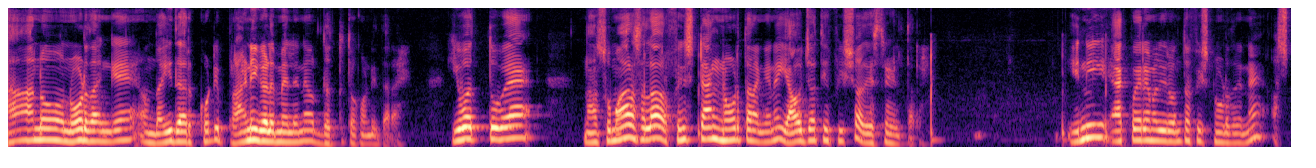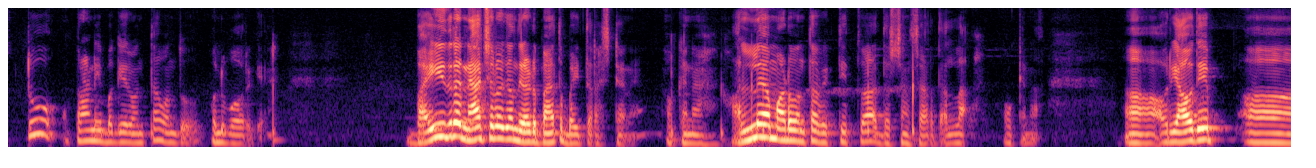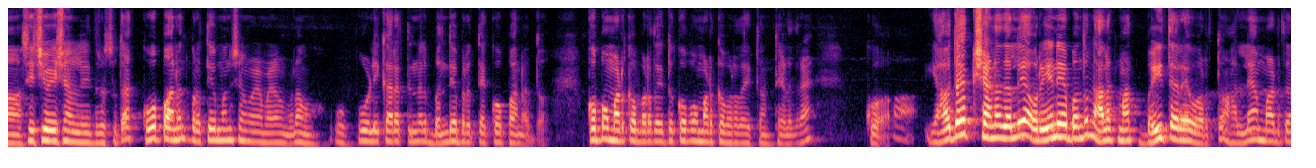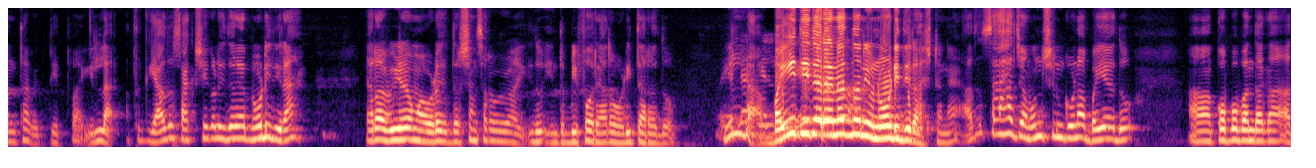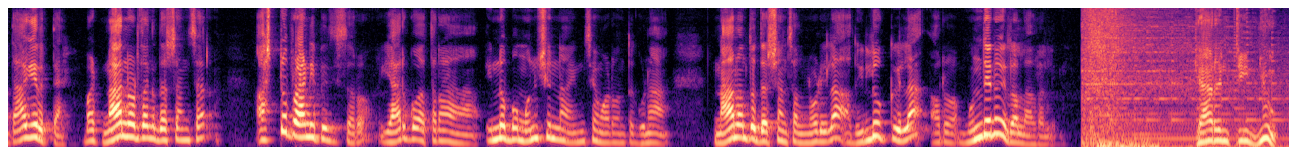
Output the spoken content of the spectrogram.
ನಾನು ನೋಡ್ದಂಗೆ ಒಂದು ಐದಾರು ಕೋಟಿ ಪ್ರಾಣಿಗಳ ಮೇಲೇ ಅವ್ರು ದತ್ತು ತಗೊಂಡಿದ್ದಾರೆ. ಇವತ್ತುವೆ ನಾನು ಸುಮಾರು ಸಲ ಅವ್ರು ಫಿಶ್ ಟ್ಯಾಂಕ್ ನೋಡ್ತಾರಂಗೆ ಯಾವ ಜಾತಿ ಫಿಶ್ ಅದು ಹೆಸರು ಹೇಳ್ತಾರೆ. ಎನಿ ಆಕ್ವೇರಿಯಮಲ್ಲಿ ಇರುವಂಥ ಫಿಶ್ ನೋಡಿದ್ರೇ ಅಷ್ಟು ಪ್ರಾಣಿ ಬಗ್ಗೆ ಇರುವಂಥ ಒಂದು ಒಲವು ಅವ್ರಿಗೆ. ಬೈದರೆ ನ್ಯಾಚುರಲ್ಗೆ ಒಂದು ಎರಡು ಮಾತು ಬೈತಾರೆ ಅಷ್ಟೇ ಓಕೆನಾ ಅಲ್ಲೇ ಮಾಡುವಂಥ ವ್ಯಕ್ತಿತ್ವ ದರ್ಶನ್ ಸರ್ದು ಅಲ್ಲ ಓಕೆನಾ ಅವ್ರು ಯಾವುದೇ ಸಿಚುವೇಶನಲ್ಲಿ ಸುತ ಕೋಪ ಅನ್ನೋದು ಪ್ರತಿ ಮನುಷ್ಯ ಮೇಡಮ್ ಮೇಡಮ್ ಉಪ್ಪು ಉಳಿಕಾರ ತಿನ್ನಲು ಬಂದೇ ಬರುತ್ತೆ ಕೋಪ ಅನ್ನೋದು. ಕೋಪ ಮಾಡ್ಕೊಬಾರ್ದಾಯ್ತು ಕೋಪ ಮಾಡ್ಕೊಬಾರ್ದಾಯ್ತು ಅಂತ ಹೇಳಿದ್ರೆ ಯಾವುದೇ ಕ್ಷಣದಲ್ಲಿ ಅವ್ರು ಏನೇ ಬಂದು ನಾಲ್ಕು ಮಾತು ಬೈತಾರೆ ಹೊರತು ಹಲ್ಲೆ ಮಾಡಿದಂಥ ವ್ಯಕ್ತಿತ್ವ ಇಲ್ಲ. ಅದಕ್ಕೆ ಯಾವುದೋ ಸಾಕ್ಷಿಗಳು ಇದ್ರೆ ನೋಡಿದ್ದೀರಾ ಯಾರೋ ವಿಡಿಯೋ ಮಾಡಿ ದರ್ಶನ್ ಸರ್ ಇದು ಇಂಥ ಬಿಫೋರ್ ಯಾರೋ ಹೊಡಿತಾ ಇರೋದು. ಇಲ್ಲ ಬೈದಿದ್ದಾರೆ ಅನ್ನೋದನ್ನ ನೀವು ನೋಡಿದ್ದೀರಾ ಅಷ್ಟೇ ಅದು ಸಹಜ ಮನುಷ್ಯನ ಗುಣ ಬೈಯೋದು ಕೋಪ ಬಂದಾಗ ಅದಾಗಿರುತ್ತೆ. ಬಟ್ ನಾನು ನೋಡಿದಾಗ ದರ್ಶನ್ ಸರ್ ಅಷ್ಟು ಪ್ರಾಣಿ ಪ್ರೀತಿಸೋರು ಯಾರಿಗೂ ಆ ಥರ ಇನ್ನೊಬ್ಬ ಮನುಷ್ಯನ ಹಿಂಸೆ ಮಾಡುವಂಥ ಗುಣ ನಾನಂತೂ ದರ್ಶನ್ ಸರ್ ನೋಡಿಲ್ಲ. ಅದು ಇಲ್ಲಕ್ಕೂ ಇಲ್ಲ ಅವರು ಮುಂದೆನೂ ಇರಲ್ಲ ಅವರಲ್ಲಿ. Guarantee news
